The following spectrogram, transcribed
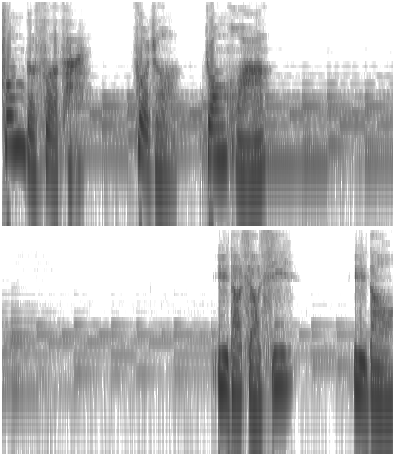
风的色彩，作者庄华。遇到小溪，遇到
